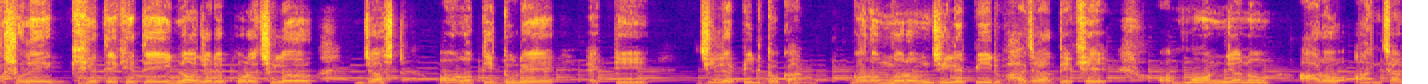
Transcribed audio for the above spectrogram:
আসলে খেতে খেতেই নজরে পড়েছিল জাস্ট অনতি দূরে একটি জিলেপির দোকান। গরম গরম জিলেপির ভাজা দেখে মন যেন আরও আনচান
